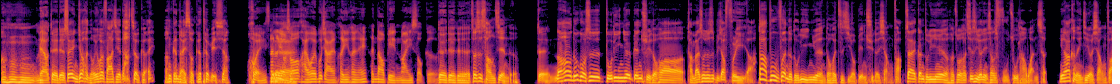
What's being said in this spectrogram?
嗯哼哼，了对对，所以你就很容易会发觉到这首歌，哎，好像跟哪一首歌特别像。会，甚至有时候还会不小心哼一哼，哎，哼到别人哪一首歌。对对对对，这是常见的。对，然后如果是独立音乐编曲的话，坦白说就是比较 free 啊。大部分的独立音乐人都会自己有编曲的想法，在跟独立音乐人合作的时候，其实有点像是辅助他完成，因为他可能已经有想法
